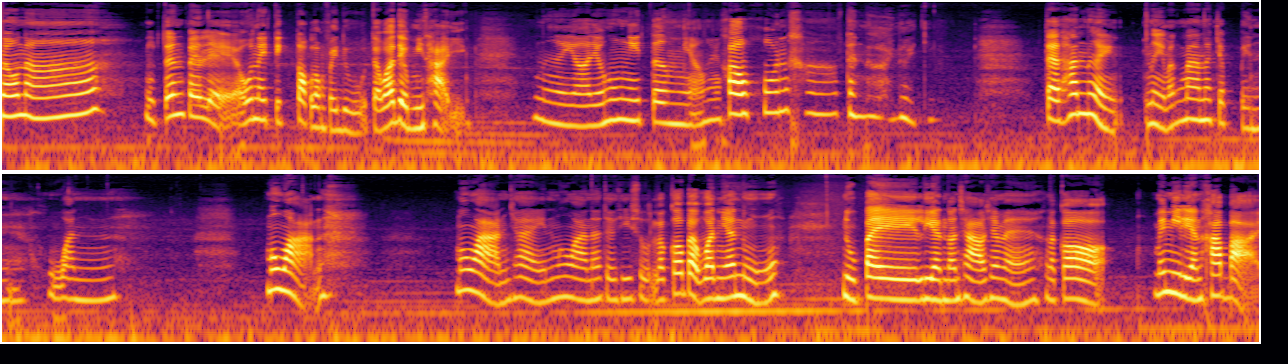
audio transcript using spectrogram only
แล้วนะ หนูเต้นไปแล้วใน t ิ k t o k ลองไปดู แต่ว่าเดี๋ยวมีถ่ายอีกเหนื่อยอะเดี๋ยวพรุ่งนี้เติมเหมียวให้ขอบคุณครับ แต่เหนื่อยเหนื่อยจริงแต่ถ้าเหนื่อยเหนื่อยมากๆน่าจะเป็นวันเมื่อวาน เมื่อวานใช่เมื่อวานน่าจะที่สุด แล้วก็แบบวันนี้หนู หนูไปเรียนตอนเช้าใช่ไหมแล้วก็ไม่มีเรียนค่าบ่าย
